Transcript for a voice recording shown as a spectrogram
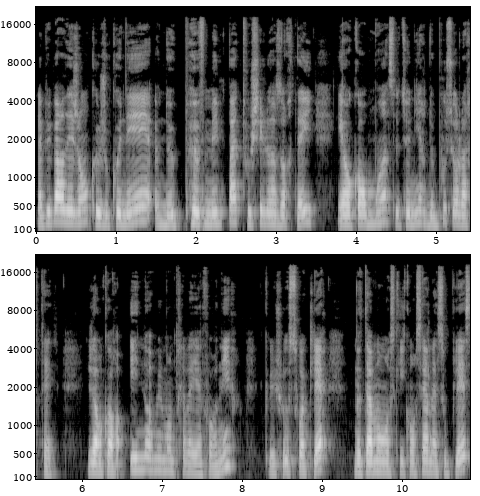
La plupart des gens que je connais ne peuvent même pas toucher leurs orteils et encore moins se tenir debout sur leur tête. J'ai encore énormément de travail à fournir, que les choses soient claires, notamment en ce qui concerne la souplesse.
